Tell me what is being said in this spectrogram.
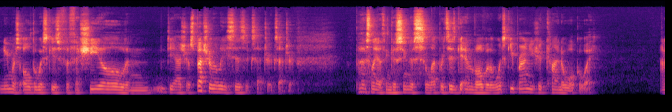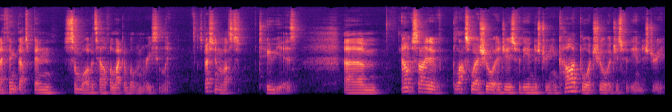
numerous older whiskies for Fèis Ìle and Diageo special releases, etc. etc. Personally, I think as soon as celebrities get involved with a whiskey brand, you should kind of walk away. And I think that's been somewhat of a tell for Lagavulin recently, especially in the last two years. Um, outside of glassware shortages for the industry and cardboard shortages for the industry,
